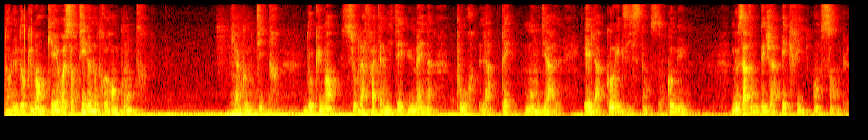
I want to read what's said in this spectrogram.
Dans le document qui est ressorti de notre rencontre, qui a comme titre Document sur la fraternité humaine pour la paix mondiale et la coexistence commune, nous avons déjà écrit ensemble.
